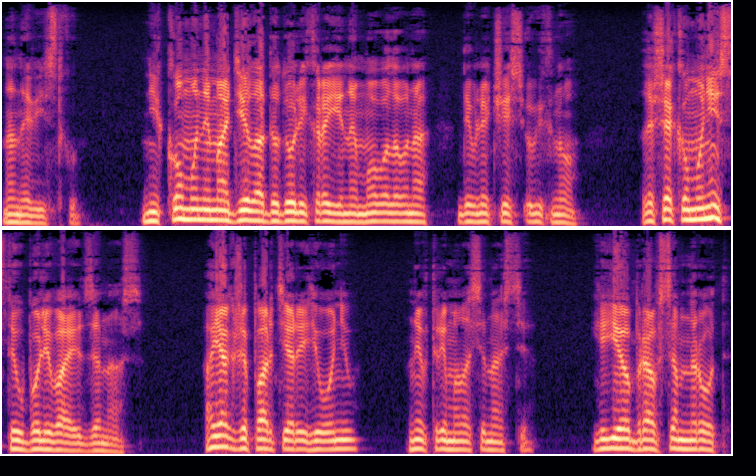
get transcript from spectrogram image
на невістку. Нікому нема діла до долі країни, мовила вона, дивлячись у вікно. Лише комуністи вболівають за нас. А як же партія регіонів? не втрималася Настя. Її обрав сам народ.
